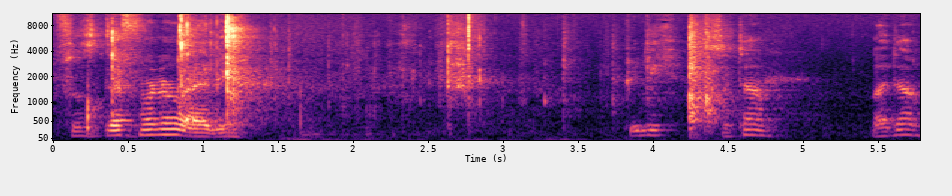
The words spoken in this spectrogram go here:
Feels different already. Petey, sit down. Lie down.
